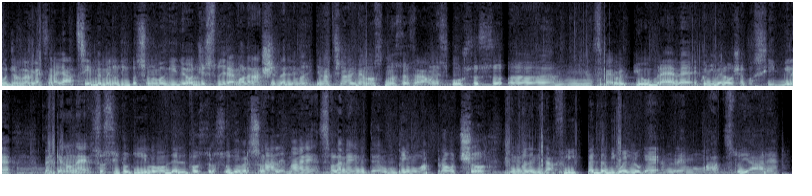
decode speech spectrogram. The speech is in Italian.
Buongiorno ragazze e ragazzi e benvenuti in questo nuovo video. Oggi studieremo la nascita delle monarchie nazionali. Il nostro sarà un excursus, ehm, spero il più breve e quindi veloce possibile, perché non è sostitutivo del vostro studio personale, ma è solamente un primo approccio in modalità flipped di quello che andremo a studiare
